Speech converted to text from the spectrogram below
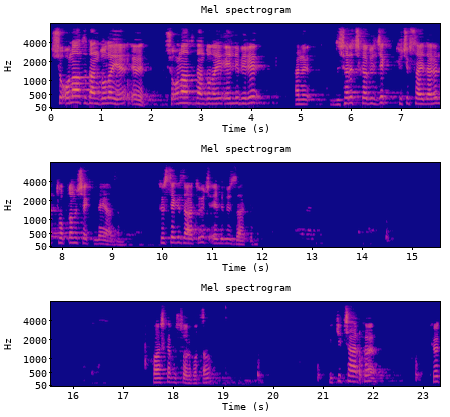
Şu 16'dan dolayı evet şu 16'dan dolayı 51'i hani dışarı çıkabilecek küçük sayıların toplamı şeklinde yazdım. 48 artı 3 51 zaten. Başka bir soru bakalım. 2 çarpı kök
